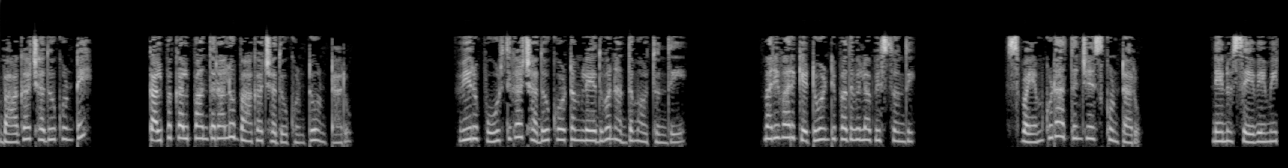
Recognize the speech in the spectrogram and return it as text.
బాగా చదువుకుంటే కల్పకల్పాంతరాలు బాగా చదువుకుంటూ ఉంటారు. వీరు పూర్తిగా చదువుకోవటం లేదు అని అర్థమవుతుంది. మరి వారికి ఎటువంటి పదవి లభిస్తుంది? స్వయం కూడా అర్థం చేసుకుంటారు. నేను సేవేమీ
